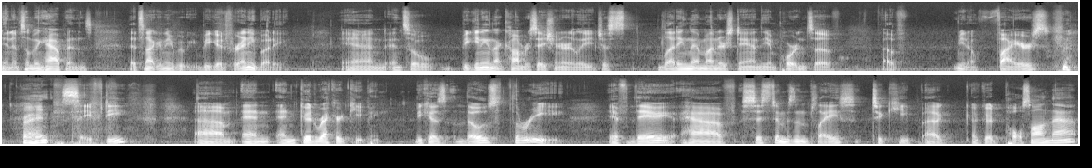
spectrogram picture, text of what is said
and if something happens, that's not going to be good for anybody. And and so beginning that conversation early, just letting them understand the importance of of you know fires, Right. safety, um, and and good record keeping. Because those three, if they have systems in place to keep a, a good pulse on that,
